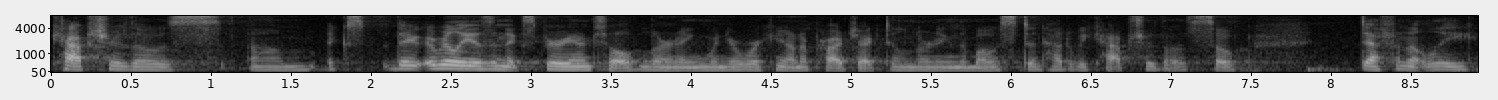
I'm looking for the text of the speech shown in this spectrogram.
capture those, um, it really is an experiential learning when you're working on a project and learning the most, and how do we capture those? So definitely,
